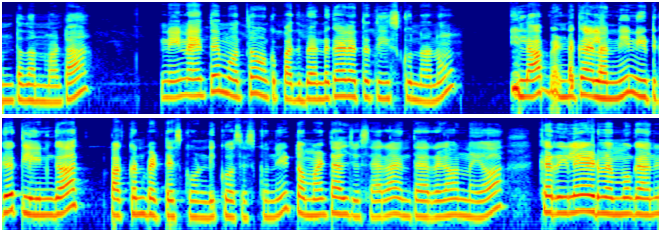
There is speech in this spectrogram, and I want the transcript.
ఉంటుందన్నమాట. నేనైతే మొత్తం ఒక పది బెండకాయలు అయితే తీసుకున్నాను. ఇలా బెండకాయలన్నీ నీట్గా క్లీన్గా పక్కన పెట్టేసుకోండి కోసేసుకొని. టొమాటాలు చూసారా ఎంత ఎర్రగా ఉన్నాయో. కర్రీలో వేయడమేమో కానీ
